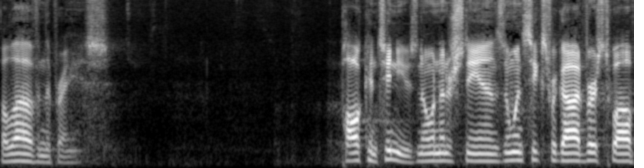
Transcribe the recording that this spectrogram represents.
the love, and the praise. Paul continues No one understands, no one seeks for God. Verse 12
